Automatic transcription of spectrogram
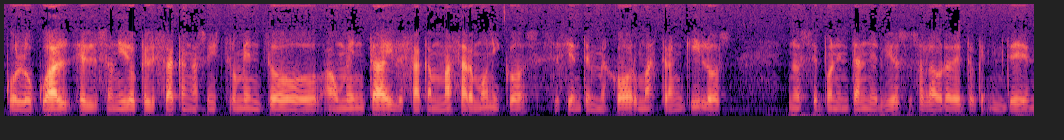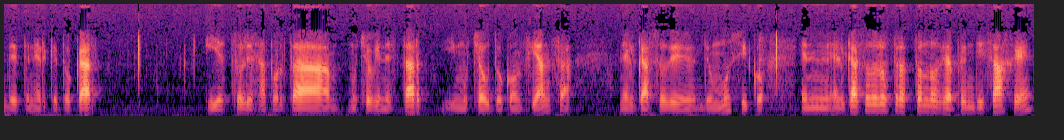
con lo cual el sonido que le sacan a su instrumento aumenta y le sacan más armónicos, se sienten mejor, más tranquilos, no se ponen tan nerviosos a la hora de, de, tener que tocar. Y esto les aporta mucho bienestar y mucha autoconfianza en el caso de, un músico. En el caso de los trastornos de aprendizaje,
